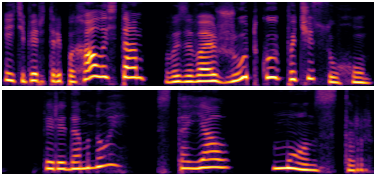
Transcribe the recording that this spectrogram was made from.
и теперь трепыхалось там, вызывая жуткую почесуху. Передо мной стоял монстр,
